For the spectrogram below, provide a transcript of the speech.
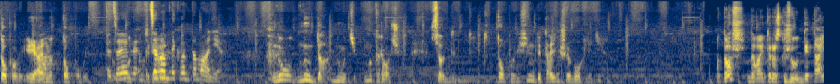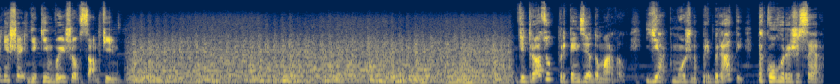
Топовий, реально топовий. Це, От не, це вам не квантоманія. Ну, ну да, ну тип, ну коротше. Все, д- д- д- топовий фільм детальніше в огляді. Отож, давайте розкажу детальніше, яким вийшов сам фільм. Відразу претензія до Марвел. Як можна прибирати такого режисера?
